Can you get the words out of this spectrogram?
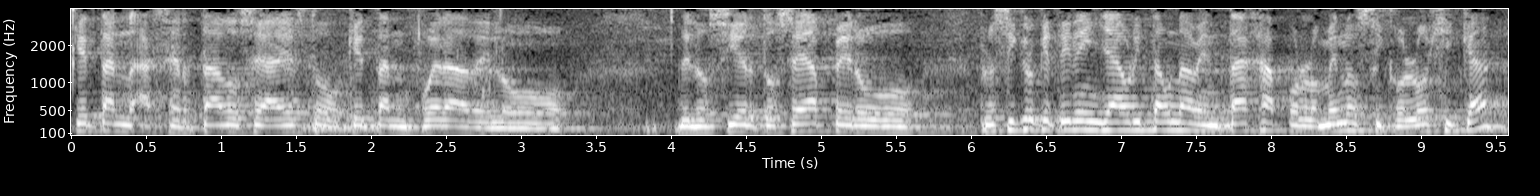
qué tan acertado sea esto qué tan fuera de lo, de lo cierto sea, pero, pero sí creo que tienen ya ahorita una ventaja, por lo menos psicológica,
